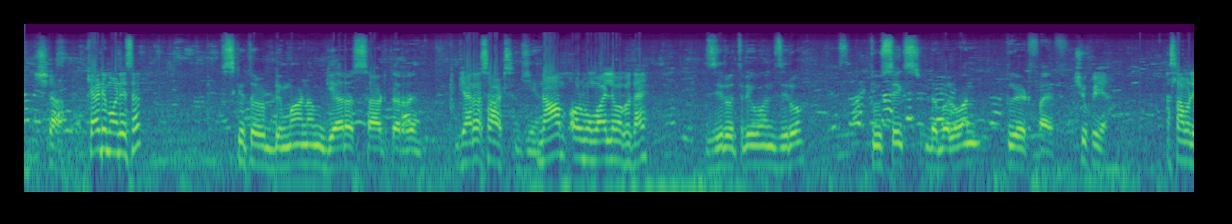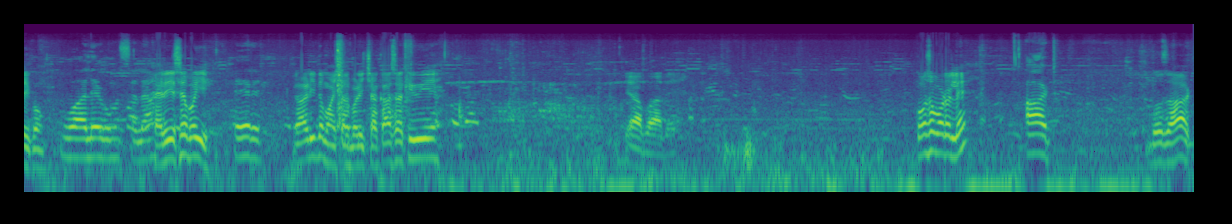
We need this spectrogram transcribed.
अच्छा क्या डिमांड है सर इसकी तो डिमांड हम ग्यारह साठ कर रहे हैं ग्यारह साठ जी। नाम और मोबाइल नंबर बताएँ zero three one zero two six double one two eight five शुक्रिया अस्सलाम वालेकुम वालेकुम अस्सलाम खैरियत से भाई खैर है। गाड़ी तो माशाल्लाह बड़ी चकास रखी हुई है। क्या बात है। कौन सा मॉडल है? आठ। दो हज़ार आठ।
